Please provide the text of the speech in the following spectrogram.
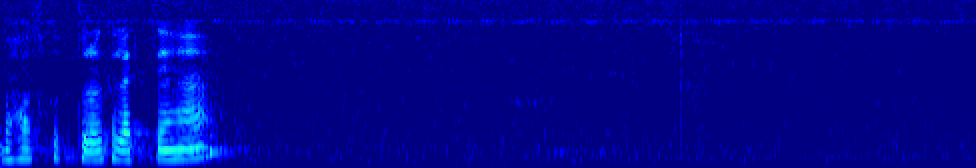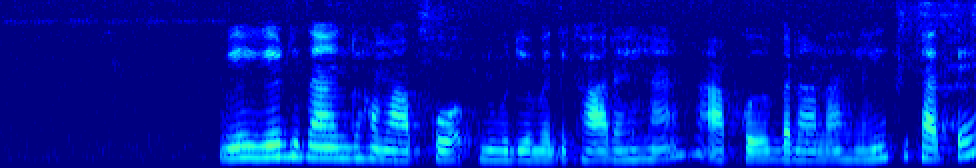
बहुत खूबसूरत लगते हैं। ये ये डिज़ाइन जो हम आपको अपनी वीडियो में दिखा रहे हैं, आपको बनाना नहीं सिखाते।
